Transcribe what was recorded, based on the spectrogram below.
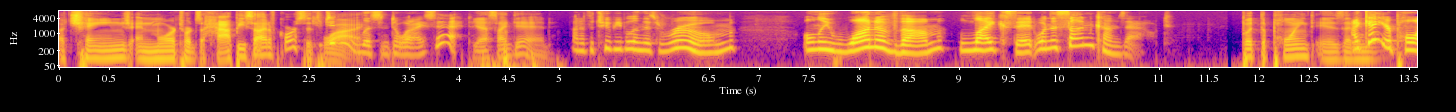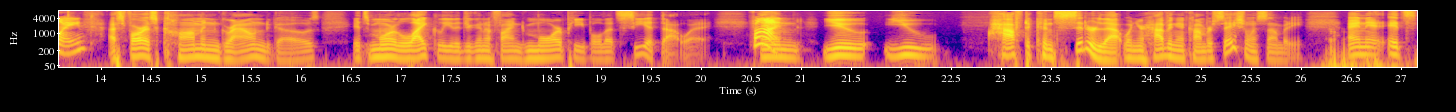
a change and more towards a happy side? Of course, it's You didn't why. listen to what I said. Yes, I did. Out of the two people in this room, only one of them likes it when the sun comes out. But the point is that I in- get your point. as far as common ground goes, it's more likely that you're going to find more people that see it that way. Fine. And you you have to consider that when you're having a conversation with somebody. And it, it's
